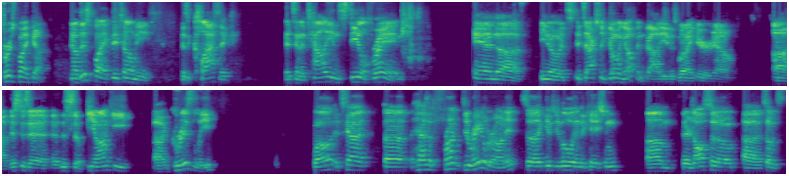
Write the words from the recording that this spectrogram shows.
First bike up. Now this bike, they tell me, is a classic. It's an Italian steel frame, and uh, you know it's it's actually going up in value, is what I hear now. Uh, this is a this is a Bianchi uh, Grizzly well, it's got uh, it has a front derailleur on it, so that gives you a little indication. Um, there's also uh, so it's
